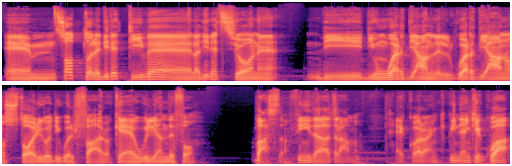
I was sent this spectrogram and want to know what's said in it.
E, ehm, sotto le direttive, la direzione di, di un guardiano, del guardiano storico di quel faro, che è William Defoe. Basta, finita la trama. Ecco, ora, quindi anche qua,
